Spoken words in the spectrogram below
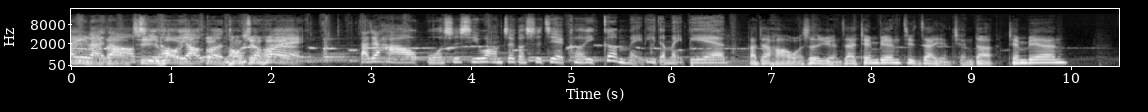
欢迎来到气候摇滚同学会。大家好，我是希望这个世界可以更美丽的美编。大家好，我是远在天边近在眼前的天边。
